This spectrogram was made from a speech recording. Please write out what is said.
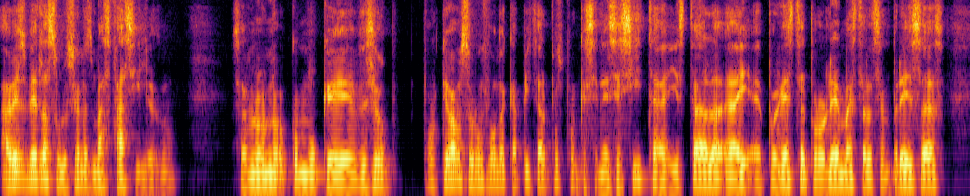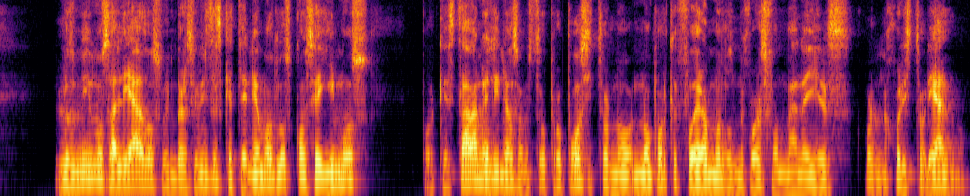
a veces ves las soluciones más fáciles, ¿no? O sea, no, no, como que ¿por qué vamos a un fondo de capital? Pues porque se necesita y está, ahí, porque ahí está el problema, están las empresas, los mismos aliados o inversionistas que teníamos los conseguimos porque estaban alineados a nuestro propósito, no, no porque fuéramos los mejores fund managers o el mejor historial. ¿no?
